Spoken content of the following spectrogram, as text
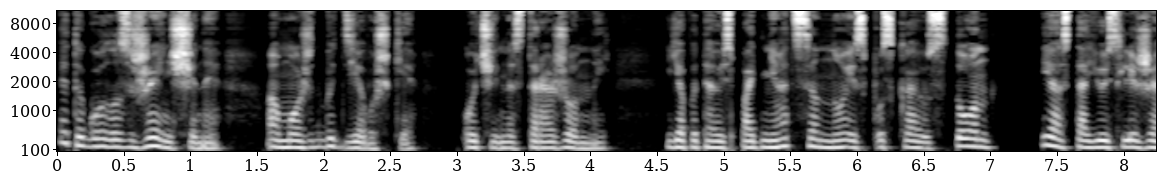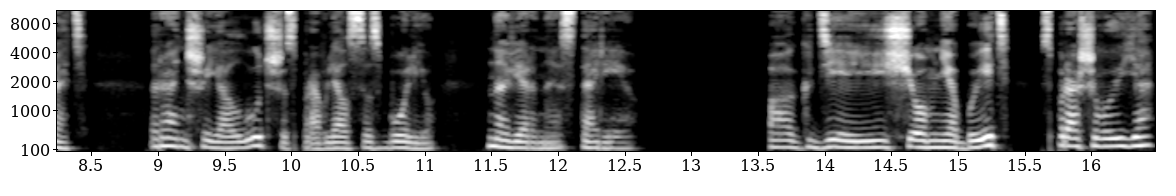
это голос женщины, а может быть девушки, очень настороженный. Я пытаюсь подняться, но испускаю стон и остаюсь лежать. Раньше я лучше справлялся с болью. Наверное, старею. «А где еще мне быть?» — спрашиваю я.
